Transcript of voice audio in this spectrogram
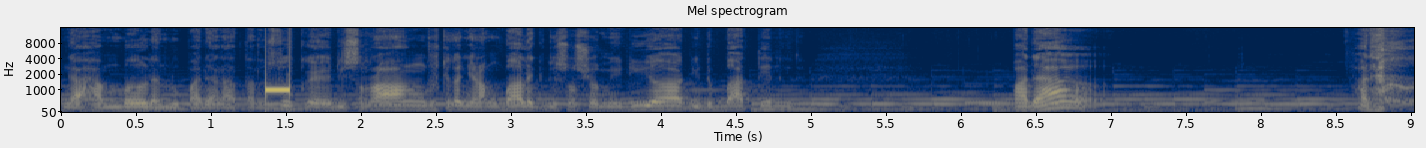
nggak humble dan lupa daratan. Terus kayak diserang, terus kita nyerang balik di sosial media, didebatin gitu. Padahal, padahal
